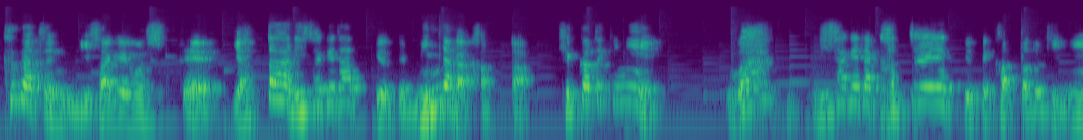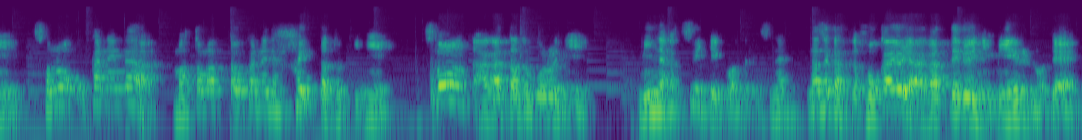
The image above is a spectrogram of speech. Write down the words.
9月に利下げをして、やったー利下げだって言ってみんなが買った。結果的に、うわ利下げだ、買っちゃえって言って買った時に、そのお金がまとまったお金で入った時に、スポーンと上がったところにみんながついていくわけですね。なぜかって他より上がってるように見えるので、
